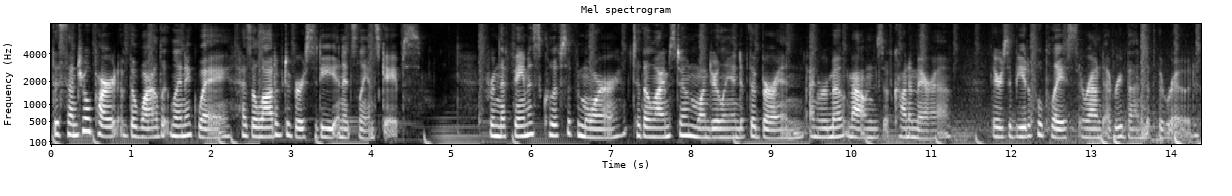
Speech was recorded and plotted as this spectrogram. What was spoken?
The central part of the Wild Atlantic Way has a lot of diversity in its landscapes. From the famous cliffs of Moher to the limestone wonderland of the Burren and remote mountains of Connemara, there's a beautiful place around every bend of the road.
